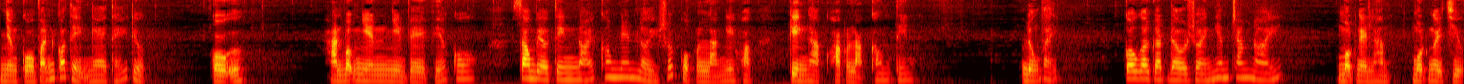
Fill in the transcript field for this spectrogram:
nhưng cô vẫn có thể nghe thấy được. Cô ư? Hắn bỗng nhiên nhìn về phía cô, song biểu tình nói không nên lời rốt cuộc là nghi hoặc, kinh ngạc hoặc là không tin. Đúng vậy. Cô gật gật đầu rồi nghiêm trang nói. Một người làm, một người chịu.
